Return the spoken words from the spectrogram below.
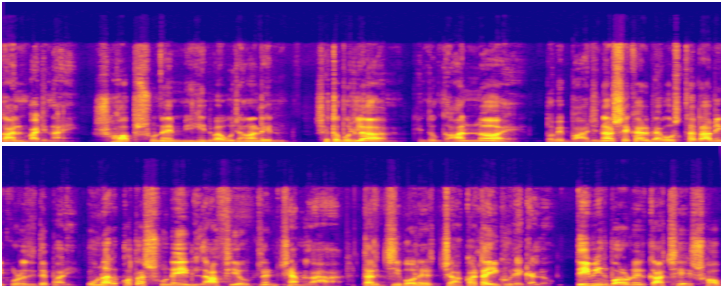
গান বাজনায়। সব শুনে মিহিরবাবু জানালেন, সে তো বুঝলাম, কিন্তু গান নয়, তবে বাজনা শেখার ব্যবস্থাটা আমি করে দিতে পারি। ওনার কথা শুনেই লাফিয়ে উঠলেন শ্যামলাহা। তার জীবনের চাকাটাই ঘুরে গেল। তিমির বরণের কাছে সব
